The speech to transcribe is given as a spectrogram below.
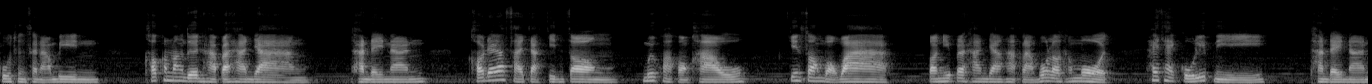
กูถึงสนามบิน เขากำลังเดินหาประธานยาง ทันใดนั้น เขาได้รับสายจากจินซองมือขวาของเขา จินซองบอกว่า ตอนนี้ประธานยางหักหลังพวกเราทั้งหมด ให้แทกูรีบหนี ทันใดนั้น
